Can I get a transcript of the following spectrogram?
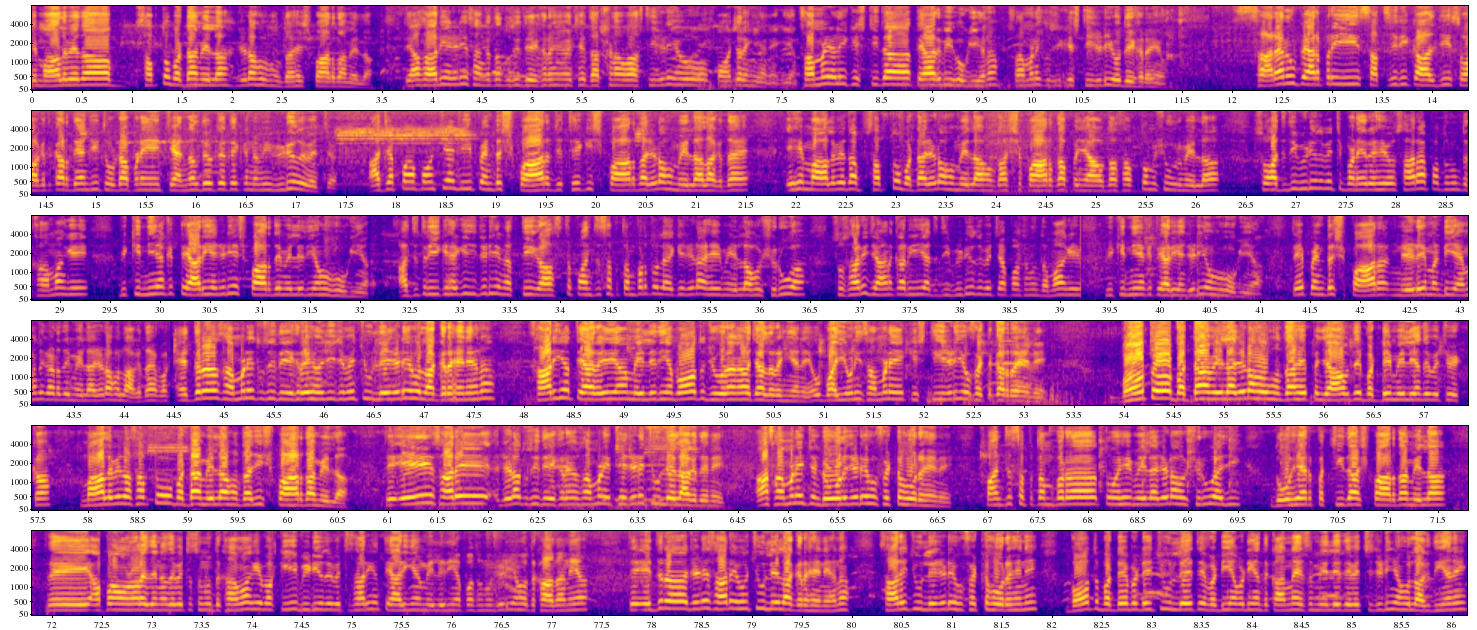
ਤੇ ਮਾਲਵੇ ਦਾ ਸਭ ਤੋਂ ਵੱਡਾ ਮੇਲਾ ਜਿਹੜਾ ਉਹ ਹੁੰਦਾ ਹੈ ਛਪਾਰ ਦਾ ਮੇਲਾ। ਤੇ ਆ ਸਾਰੀਆਂ ਜਿਹੜੀਆਂ ਸੰਗਤਾਂ ਤੁਸੀਂ ਦੇਖ ਰਹੇ ਹੋ ਇੱਥੇ ਦਰਸ਼ਨਾਂ ਵਾਸਤੇ ਜਿਹੜੀਆਂ ਉਹ ਪਹੁੰਚ ਰਹੀਆਂ ਨੇਗੀਆਂ। ਸਾਹਮਣੇ ਵਾਲੀ ਕਿਸ਼ਤੀ ਤਾਂ ਤਿਆਰ ਵੀ ਹੋ ਗਈ ਹੈ ਨਾ? ਸਾਹਮਣੇ ਤੁਸੀਂ ਕਿਸ਼ਤੀ ਜਿਹੜੀ ਉਹ ਦੇਖ ਰਹੇ ਹੋ। ਸਾਰਿਆਂ ਨੂੰ ਪਿਆਰ ਭਰੀ ਸਤਿ ਸ੍ਰੀ ਅਕਾਲ ਜੀ, ਸਵਾਗਤ ਕਰਦੇ ਹਾਂ ਜੀ ਤੁਹਾਡਾ ਆਪਣੇ ਚੈਨਲ ਦੇ ਉੱਤੇ ਤੇ ਇੱਕ ਨਵੀਂ ਵੀਡੀਓ ਦੇ ਵਿੱਚ। ਅੱਜ ਆਪਾਂ ਪਹੁੰਚੇ ਹਾਂ ਜੀ ਪਿੰਡ ਛਪਾਰ, ਜਿੱਥੇ ਕਿ ਛਪਾਰ ਦਾ ਜਿਹੜਾ ਉਹ ਮੇਲਾ ਲੱਗਦਾ ਹੈ। ਇਹ ਮਾਲਵੇ ਦਾ ਸਭ ਤੋਂ ਵੱਡਾ ਜਿਹੜਾ ਉਹ ਮੇਲਾ ਹੁੰਦਾ, ਛਪਾਰ ਦਾ ਪੰਜਾਬ ਦਾ ਸਭ ਤੋਂ ਮਸ਼ਹੂਰ ਮੇਲਾ। ਸੋ ਅੱਜ ਦੀ ਵੀਡੀਓ ਦੇ ਵਿੱਚ ਬਣੇ ਰਹੇ ਹੋ, ਸਾਰਾ ਆਪਾਂ ਤੁਹਾਨੂੰ ਦਿਖਾਵਾਂਗੇ ਵੀ ਕਿੰਨੀਆਂ ਕਿ ਤਿਆਰੀਆਂ ਜਿਹੜੀਆਂ ਛਪਾਰ ਦੇ ਮੇਲੇ ਦੀਆਂ ਉਹ ਹੋ ਗਈਆਂ। ਅੱਜ ਤਰੀਕ ਹੈਗੀ ਜੀ ਜਿਹੜੀ 29 ਅਗਸਤ 5 ਸਤੰਬਰ ਤੋਂ ਲੈ ਕੇ ਜਿਹੜਾ ਇਹ ਮੇਲਾ ਉਹ ਸ਼ੁਰੂ ਆ। ਸੋ ਸਾਰੀ ਜਾਣਕਾਰੀ ਅੱਜ ਦੀ ਵੀਡੀਓ ਦੇ ਵਿੱਚ ਆਪਾਂ ਤੁਹਾਨੂੰ ਦਵਾਂਗੇ ਵੀ ਕਿੰਨੀਆਂ ਕਿ ਤਿਆਰੀਆਂ ਜਿਹੜੀਆਂ ਉਹ ਹੋ ਗਈਆਂ। ਤੇ ਪਿੰਡ ਛਪਾਰ, ਨੇੜੇ ਮੰਡੀ ਅਹਿਮਦਗੜ੍ਹ ਦੇ ਮੇਲਾ ਜਿਹੜਾ ਉਹ ਲੱਗਦਾ ਹੈ। ਇੱਧਰ ਸਾਹਮਣੇ ਤੁਸੀਂ ਦੇਖ ਰਹੇ ਹੋ ਜੀ, ਜਿਵੇਂ ਝੂਲੇ ਜਿਹੜੇ ਉਹ ਲੱਗ ਰਹੇ ਨੇ, ਹਨਾ? ਸਾਰੀਆਂ ਤਿਆਰੀਆਂ ਮੇਲੇ ਦੀਆਂ ਬਹੁਤ ਜ਼ੋਰਾਂ ਨਾਲ ਚੱਲ ਰਹੀਆਂ ਨੇ। ਉਹ ਬਾਈ ਹੋਣੀ ਸਾਹਮਣੇ ਕਿਸ਼ਤੀ ਜਿਹੜੀ ਉਹ ਫਿੱਟ ਕਰ ਰਹੇ ਨੇ। ਬਹੁਤ ਵੱਡਾ ਮੇਲਾ ਜਿਹੜਾ ਉਹ ਹੁੰਦਾ ਹੈ ਪੰਜਾਬ ਦੇ ਵੱਡੇ ਮੇਲਿਆਂ ਦੇ ਵਿੱਚੋਂ ਇੱਕ ਆ। ਮਾਲਵੇ ਦਾ ਸਭ ਤੋਂ ਵੱਡਾ ਮੇਲਾ ਹੁੰਦਾ ਜੀ, ਛਪਾਰ ਦਾ ਮੇਲਾ। ਤੇ ਇਹ ਸਾਰੇ ਜਿਹੜਾ ਤੁਸੀਂ ਦੇਖ ਰਹੇ ਹੋ ਸਾਹਮਣੇ, ਇੱਥੇ ਜਿਹੜੇ ਝੂਲੇ ਲੱਗਦੇ ਨੇ ਆ ਸਾਹਮਣੇ ਚੰਡੋਲ ਜਿਹੜੇ ਉਹ ਫਿੱਟ ਹੋ ਰਹੇ ਨੇ। 5 ਸਤੰਬਰ ਤੋਂ ਇਹ ਮੇਲਾ ਜਿਹੜਾ ਉਹ ਸ਼ੁਰੂ ਹੈ ਜੀ 2025 ਦਾ ਛਪਾਰ ਦਾ ਮੇਲਾ। ਤੇ ਆਪਾਂ ਆਉਣ ਵਾਲੇ ਦਿਨਾਂ ਦੇ ਵਿੱਚ ਤੁਹਾਨੂੰ ਦਿਖਾਵਾਂਗੇ, ਬਾਕੀ ਇਹ ਵੀਡੀਓ ਦੇ ਵਿੱਚ ਸਾਰੀਆਂ ਤਿਆਰੀਆਂ, ਮੇਲੇ ਦੀਆਂ ਆਪਾਂ ਤੁਹਾਨੂੰ ਜਿਹੜੀਆਂ ਉਹ ਦਿਖਾ ਦਾਨੇ ਆ ਤੇ ਇੱਧਰ ਜਿਹੜੇ ਸਾਰੇ ਉਹ ਝੂਲੇ ਲੱਗ ਰਹੇ ਨੇ, ਹਨਾ? ਸਾਰੇ ਝੂਲੇ ਜਿਹੜੇ ਉਹ ਫਿੱਟ ਹੋ ਰਹੇ ਨੇ। ਬਹੁਤ ਵੱਡੇ ਵੱਡੇ ਝੂਲੇ ਤੇ ਵੱਡੀਆਂ ਵੱਡੀਆਂ ਦੁਕਾਨਾਂ ਇਸ ਮੇਲੇ ਦੇ ਵਿੱਚ ਜਿਹੜੀਆਂ ਉਹ ਲੱਗਦੀਆਂ ਨੇ।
